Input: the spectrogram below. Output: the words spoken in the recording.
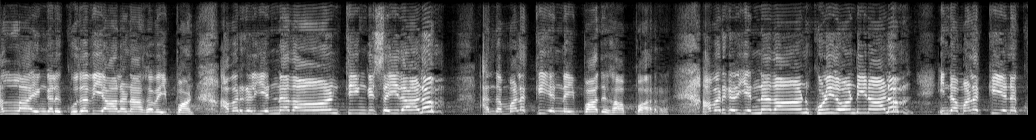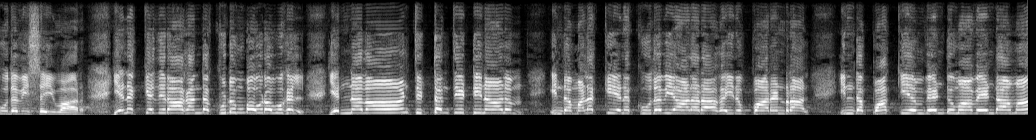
அல்லாஹ் எங்களுக்கு உதவியாளனாக வைப்பான். அவர்கள் என்னதான் தீங்கு செய்தாலும் அந்த மலக்கு என்னை பாதுகாப்பார். அவர்கள் என்னதான் குழி தோண்டினாலும் இந்த மலக்கு எனக்கு உதவி செய்வார். எனக்கு எதிராக அந்த குடும்ப உறவுகள் என்னதான் திட்டம் தீட்டினாலும் இந்த மலக்கு எனக்கு உதவியாளராக இருப்பார் என்றால் இந்த பாக்கியம் வேண்டுமா வேண்டாமா?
